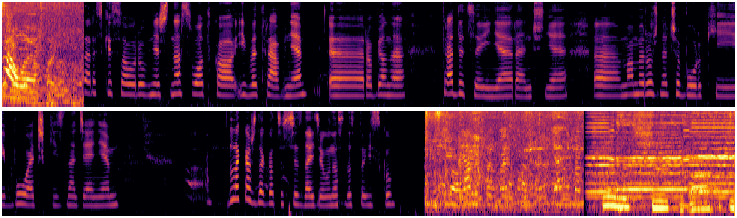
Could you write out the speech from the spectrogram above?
Całe. Tarskie są również na słodko i wytrawnie, e, robione tradycyjnie, ręcznie. E, mamy różne czebórki, bułeczki z nadzieniem. E, dla każdego coś się znajdzie u nas na stoisku. dwa i trzy. Jesteśmy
